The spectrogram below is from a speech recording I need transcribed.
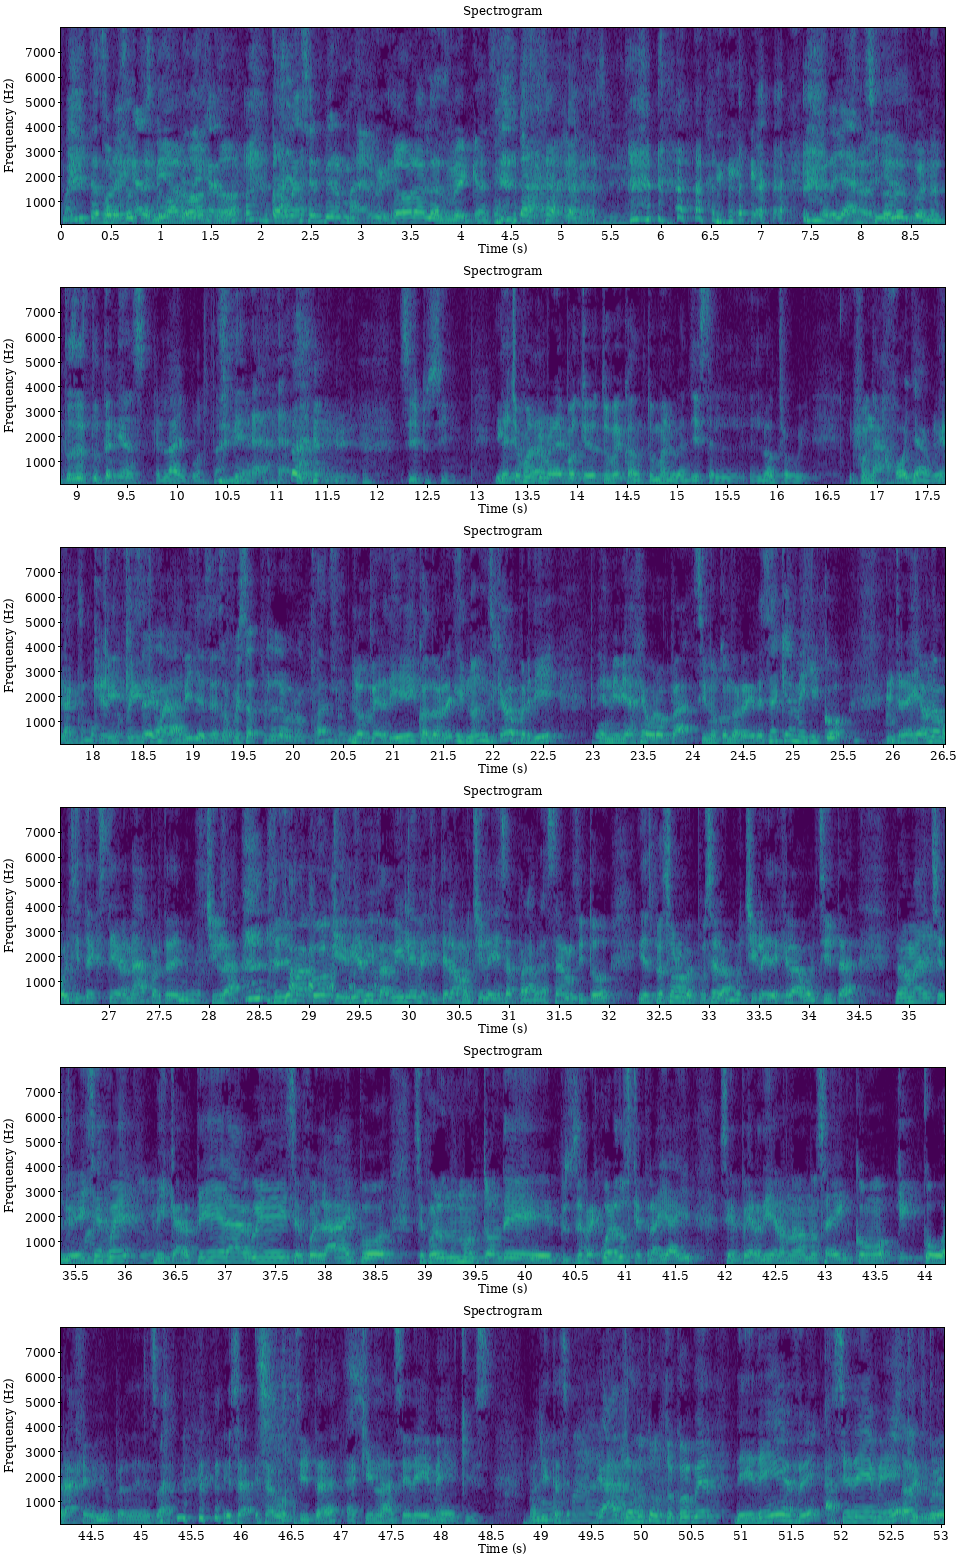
Malditas Por eso becas, tenía ¿cómo me dos, dejan- ¿no? ¿Cómo me hacen ver mal, güey? Ahora las becas. Becas, güey. Pero ya, sí. Entonces, bueno, entonces tú tenías el iPod también. Sí, pues sí. De hecho, fue el primer iPod que yo tuve cuando tú me lo vendiste el, el otro, güey. Y fue una joya, güey. Era como, Que ¿qué, lo qué, qué a- maravilla es Lo esto? fuiste a perder a Europa, ¿no? Lo perdí cuando... re- y no, ni siquiera lo perdí en mi viaje a Europa, sino cuando regresé aquí a México, traía una bolsita externa, aparte de mi mochila. Entonces yo me acuerdo que vi a mi familia y me quité la mochila y esa para abrazarlos y todo. Y después solo me puse la mochila y dejé la bolsita. No manches, güey. Y se fue mi cartera, güey. Se fue el iPod. Se fueron un montón de pues, recuerdos que traía ahí. Se perdieron, ¿no? No saben cómo, qué coraje me dio perder esa, esa, esa bolsita aquí en la CDMX. Maldita No, sea. man. Ah, pues a nosotros nos tocó ver de DF a CDMX, güey.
